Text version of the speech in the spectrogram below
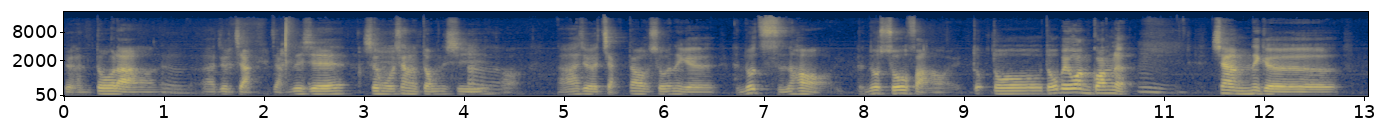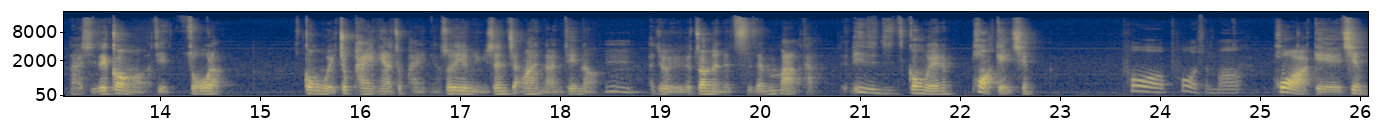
有很多啦，嗯啊就讲讲这些生活上的东西嗯哦，然后他就讲到说那个很多词哈，很多说法哦，都都都被忘光了，嗯。像那个哪是在讲哦，这左了，恭维就拍听就拍听，所以女生讲话很难听哦，嗯，他就有一个专门的词在骂他，你恭维呢破给庆。破破什么？破给庆，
